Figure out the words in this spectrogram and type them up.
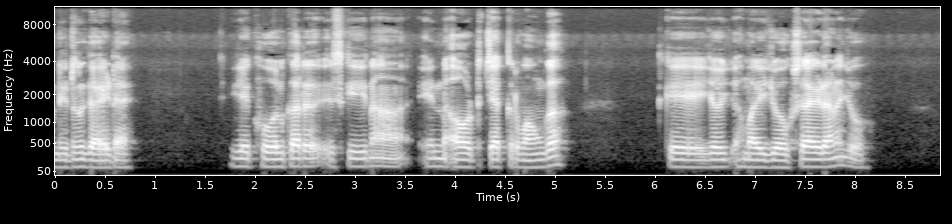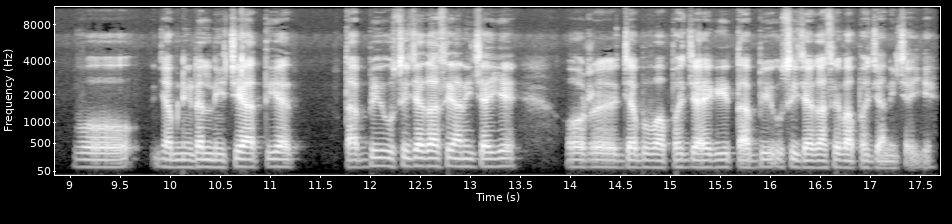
नीडल गाइड है, ये खोल कर इसकी ना इन आउट चेक करवाऊँगा। कि जो हमारी योग साइड है ना जो, वो जब नीडल नीचे आती है, तब भी उसी जगह से आनी चाहिए और जब वापस जाएगी, तब भी उसी जगह से वापस जानी चाहिए।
